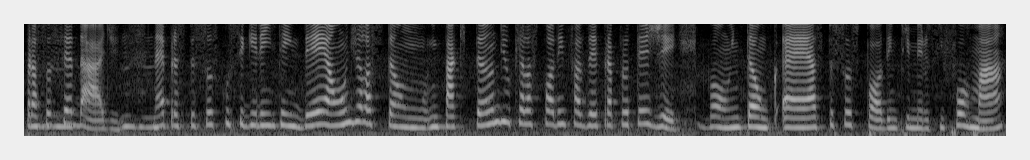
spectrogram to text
para a uhum. sociedade, uhum. né? Para as pessoas conseguirem entender aonde elas estão impactando e o que elas podem fazer para proteger. Bom, então é, as pessoas podem primeiro se informar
